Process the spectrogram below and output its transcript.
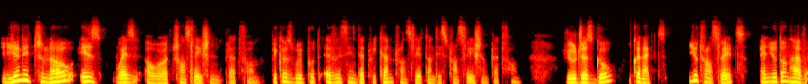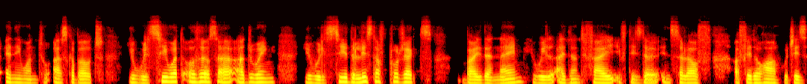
you need to know is where's our translation platform, because we put everything that we can translate on this translation platform. You just go, you connect, you translate, and you don't have anyone to ask about. You will see what others are, are doing. You will see the list of projects by the name. You will identify if this is the installer of, of Fedora, which is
